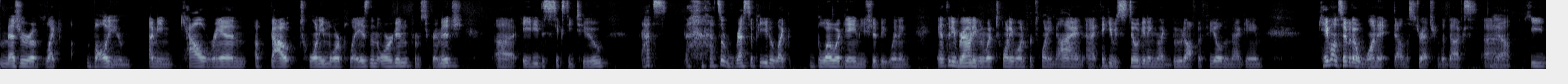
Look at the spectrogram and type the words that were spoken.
measure of like volume. I mean, Cal ran about 20 more plays than Oregon from scrimmage, uh, 80 to 62. That's that's a recipe to like blow a game you should be winning. Anthony Brown even went 21 for 29, and I think he was still getting like booed off the field in that game. Kayvon Thibodeaux won it down the stretch for the Ducks. Uh, yeah. He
